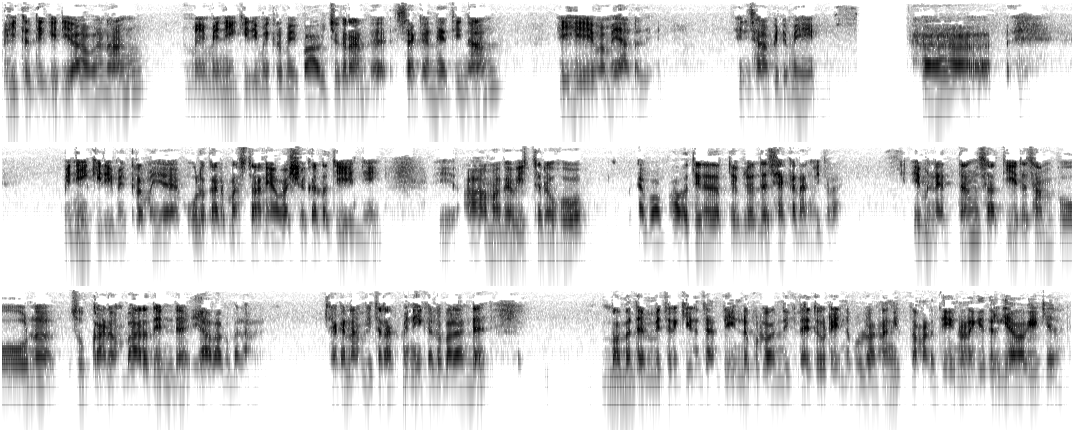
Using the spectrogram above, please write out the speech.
හිත දෙගිඩියාවනම් මේ මෙනෙහි කිරීමේ ක්‍රමේ පාවිච්චි කරන්න සැක නැතිනම් එහෙමම යන්න දෙන්න. ඒ නිසා අපිට මේ මෙනෙහි කිරීමේ ක්‍රමය මූල කර්මස්ථානයේ අවශ්‍ය කරලා තියෙන්නේ ආමග විස්තර හෝ පවතින தත්ත්වය පිළිබඳ සැකනම් විතරයි. එහෙම නැත්නම් සතියට සම්පූර්ණ සුඛානම් බාර දෙන්න යාවක බලන්න. සැකනම් විතරක් මෙනෙහි කරලා බලන්න මම දැන් මෙතන කියන තැනට ඉන්න පුළුවන්ද කියලා. එතකොට ඉන්න පුළුවන් නම් ඉත තමයි තේරෙනවනේ ගෙදර ගියා වගේ කියලා.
